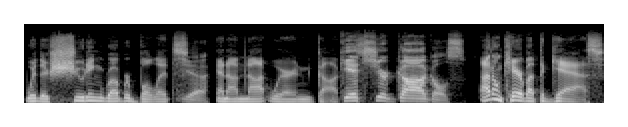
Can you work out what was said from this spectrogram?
where they're shooting rubber bullets Yeah. and I'm not wearing goggles. Get your goggles. I don't care about the gas.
